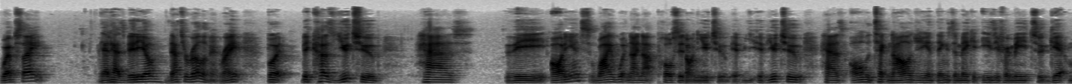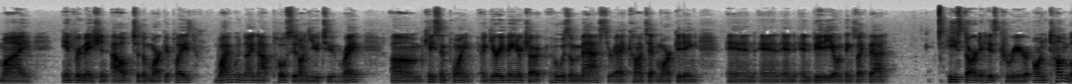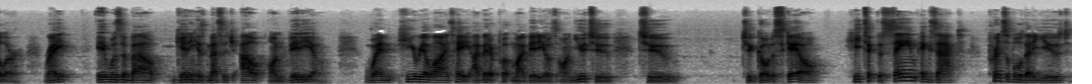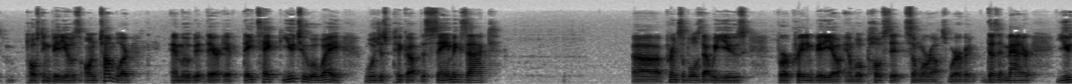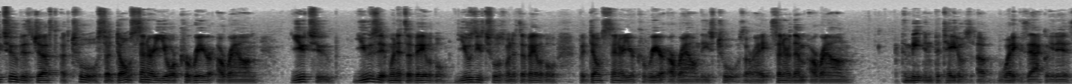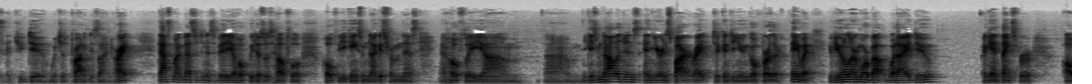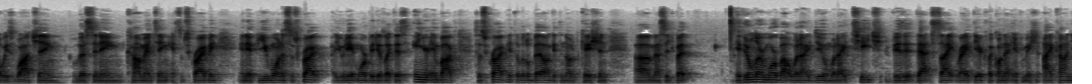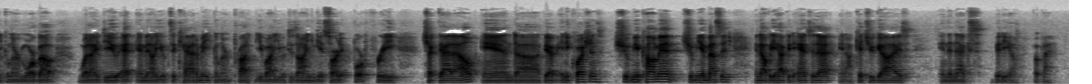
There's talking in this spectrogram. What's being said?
website that has video, that's irrelevant, right? But because YouTube has the audience, why wouldn't I not post it on YouTube? If, if YouTube has all the technology and things to make it easy for me to get my information out to the marketplace, why wouldn't I not post it on YouTube, right? Um, case in point, uh, Gary Vaynerchuk, who was a master at content marketing and, and, and, and video and things like that, he started his career on Tumblr, right? It was about getting his message out on video. When he realized, hey, I better put my videos on YouTube to, to go to scale, he took the same exact principles that he used posting videos on Tumblr and moved it there. If they take YouTube away, we'll just pick up the same exact uh, principles that we use for creating video and we'll post it somewhere else, wherever. It doesn't matter. YouTube is just a tool. So don't center your career around YouTube. Use it when it's available. Use these tools when it's available, but don't center your career around these tools, all right? Center them around the meat and potatoes of what exactly it is that you do, which is product design, all right? That's my message in this video. Hopefully this was helpful. Hopefully you gained some nuggets from this, and hopefully um, um, you gain some knowledge and you're inspired, right, to continue and go further. Anyway, if you want to learn more about what I do, again, thanks for always watching, listening, commenting, and subscribing. And if you want to subscribe, you want to get more videos like this in your inbox, subscribe, hit the little bell, and get the notification uh, message. But if you don't learn more about what I do and what I teach, visit that site right there. Click on that information icon. You can learn more about what I do at ML UX Academy. You can learn product UI UX design. You can get started for free check that out. And uh, if you have any questions, shoot me a comment, shoot me a message, and I'll be happy to answer that. And I'll catch you guys in the next video. Bye-bye.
